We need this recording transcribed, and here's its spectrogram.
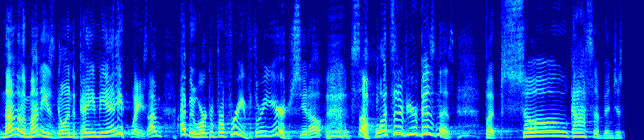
None of the money is going to pay me anyways. I'm, I've been working for free for three years, you know? So what's it of your business? But so gossip and just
